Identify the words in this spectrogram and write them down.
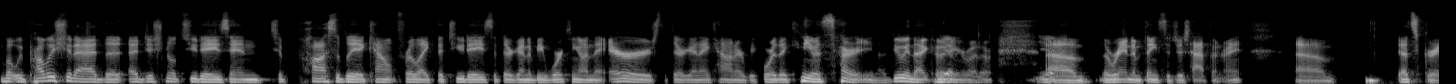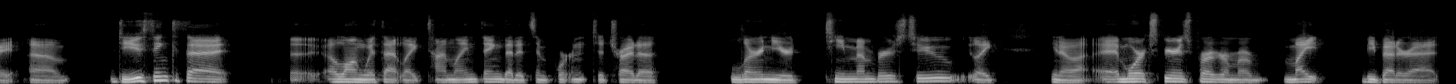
but we probably should add the additional two days in to possibly account for like the two days that they're going to be working on the errors that they're going to encounter before they can even start, you know, doing that coding or whatever. Um, the random things that just happen, right? Um, that's great. Um, do you think that uh, along with that like timeline thing that it's important to try to learn your team members too like you know a more experienced programmer might be better at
